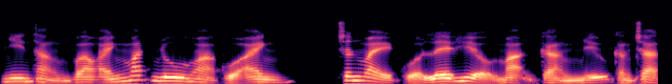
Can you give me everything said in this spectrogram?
Nhìn thẳng vào ánh mắt nhu hòa của anh, chân mày của lê hiểu mạn càng nhíu càng chặt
